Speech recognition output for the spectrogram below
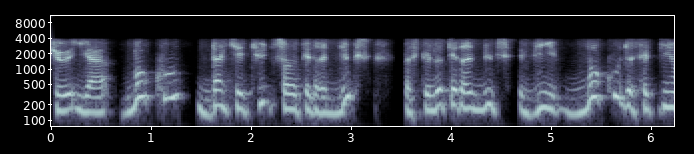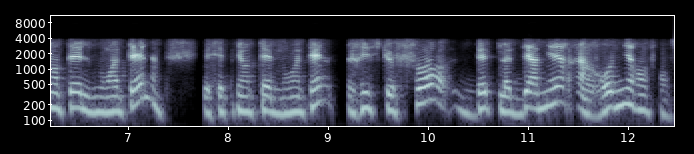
qu'il y a beaucoup d'inquiétudes sur l'hôtellerie de luxe, parce que l'hôtellerie de luxe vit beaucoup de cette clientèle lointaine, et cette clientèle lointaine risque fort d'être la dernière à revenir en France.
